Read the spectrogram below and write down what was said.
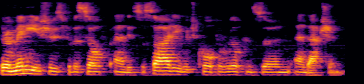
there are many issues for the self and its society which call for real concern and action.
